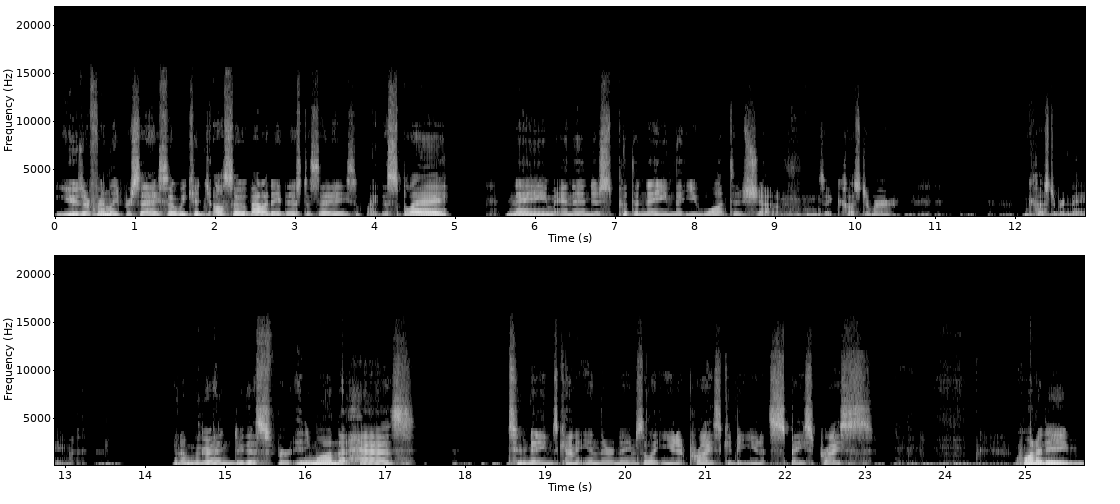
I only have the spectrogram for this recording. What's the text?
user friendly per se. So we could also validate this to say something like display, name, and then just put the name that you want to show. It's a customer, customer name. And I'm going to go ahead and do this for anyone that has two names kind of in their name. So like unit price could be unit space price. Quantity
